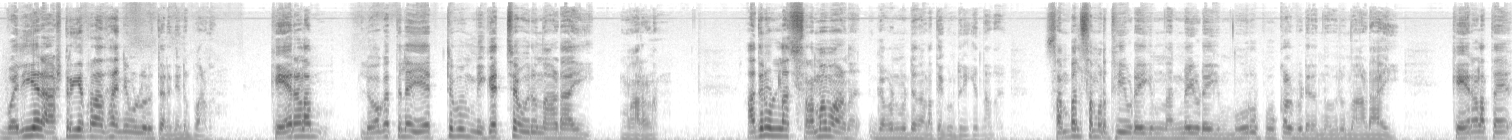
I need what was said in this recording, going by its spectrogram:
വലിയ രാഷ്ട്രീയ പ്രാധാന്യമുള്ള ഒരു തെരഞ്ഞെടുപ്പാണ്. കേരളം ലോകത്തിലെ ഏറ്റവും മികച്ച ഒരു നാടായി മാറണം. അതിനുള്ള ശ്രമമാണ് ഗവൺമെന്റ് നടത്തിക്കൊണ്ടിരിക്കുന്നത്. സമ്പൽ സമൃദ്ധിയുടെയും നന്മയുടെയും നൂറു പൂക്കൾ വിടരുന്ന ഒരു നാടായി കേരളത്തെ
